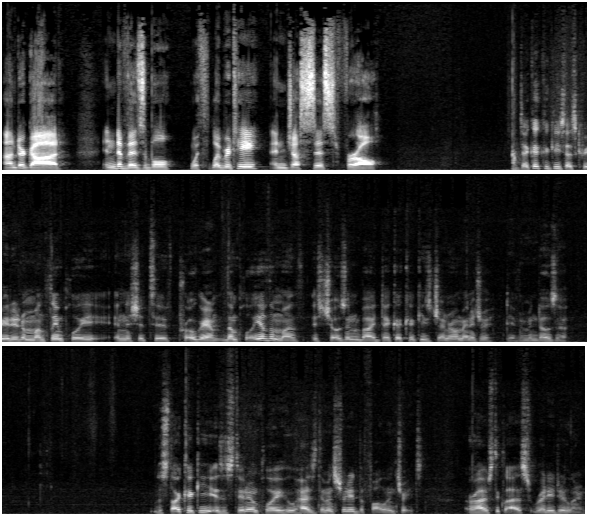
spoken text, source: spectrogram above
under God, indivisible, with liberty and justice for all. Deca Cookies has created a monthly employee initiative program. The employee of the month is chosen by Deca Cookies general manager David Mendoza. The star cookie is a student employee who has demonstrated the following traits: arrives to class ready to learn,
